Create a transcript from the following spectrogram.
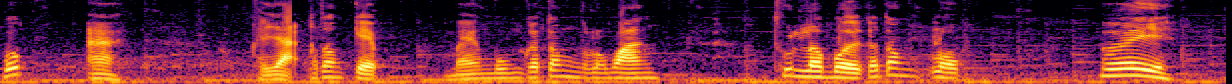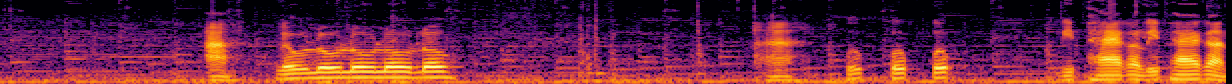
ปุ๊บอะขยะก็ต้องเก็บแมงมุมก็ต้องระวัง ทุนระเบิดก็ต้องหลบเฮ้ยอะเร็วเร็วเร็วเร็วเร็วอะปึ๊บปึ๊บปึ๊บรีแพร์กันรีแพร์กัน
